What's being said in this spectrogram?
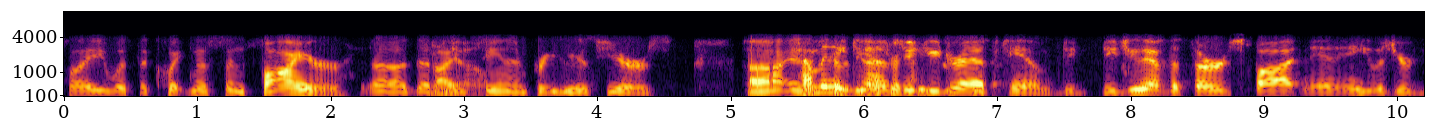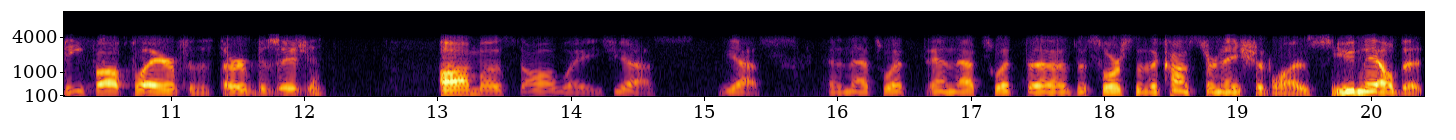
play with the quickness and fire uh, that no. I had seen in previous years. Uh, How many times did you draft him? Did Did you have the third spot, and, and he was your default player for the third position? Almost always, yes yes, and that's what and that's what the the source of the consternation was. You nailed it.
